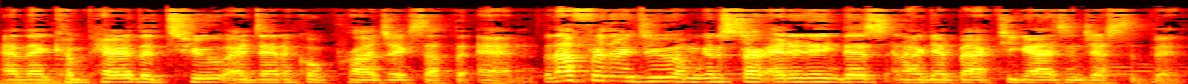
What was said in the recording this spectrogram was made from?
and then compare the two identical projects at the end. Without further ado, I'm gonna start editing this and I'll get back to you guys in just a bit.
